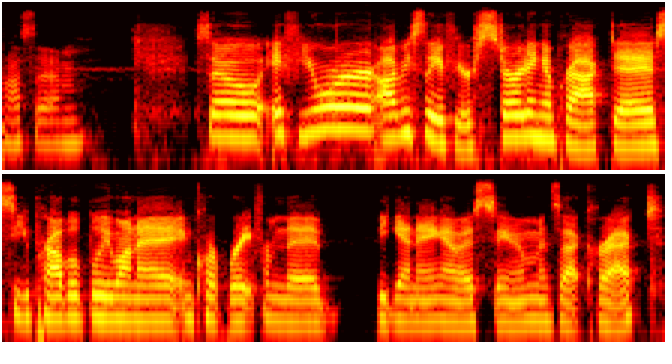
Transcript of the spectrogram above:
Awesome. So if you're obviously if you're starting a practice, you probably want to incorporate from the beginning, I assume. Is that correct?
